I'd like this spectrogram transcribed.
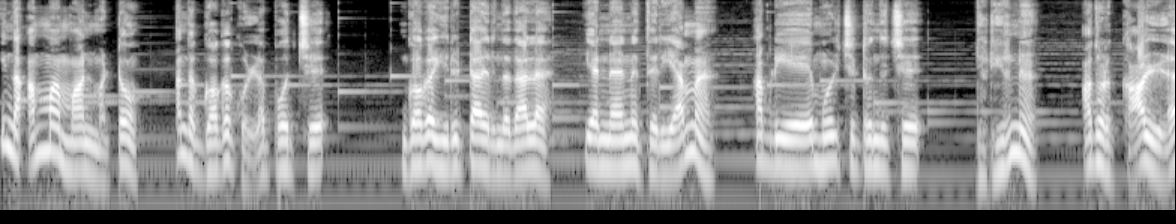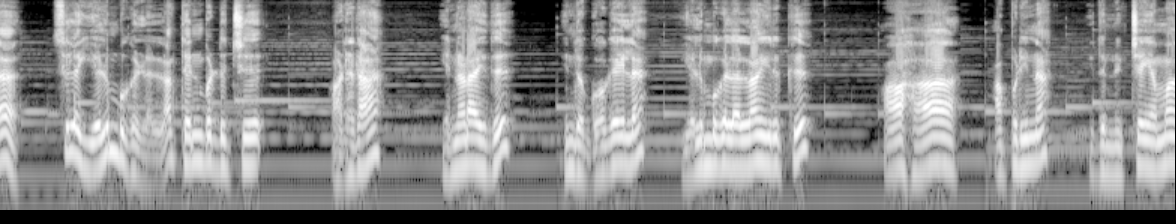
இந்த அம்மா மான் மட்டும் அந்த கொகைக்குள்ள போச்சு. கொகை இருட்டா இருந்ததால என்னன்னு தெரியாம அப்படியே முழிச்சிட்டு இருந்துச்சு. திடீர்னு அதோட காலில் சில எலும்புகள் எல்லாம் தென்பட்டுச்சு. அடடா! என்னடா இது? இந்த குகையில எலும்புகள் எல்லாம் இருக்கு. ஆஹா! அப்படின்னா இது நிச்சயமா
